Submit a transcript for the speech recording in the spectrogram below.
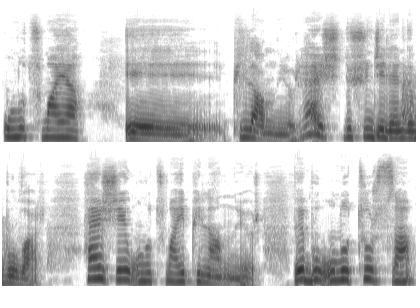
unutmaya planlıyor. Her düşüncelerinde bu var. Her şeyi unutmayı planlıyor. Ve bu unutursa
